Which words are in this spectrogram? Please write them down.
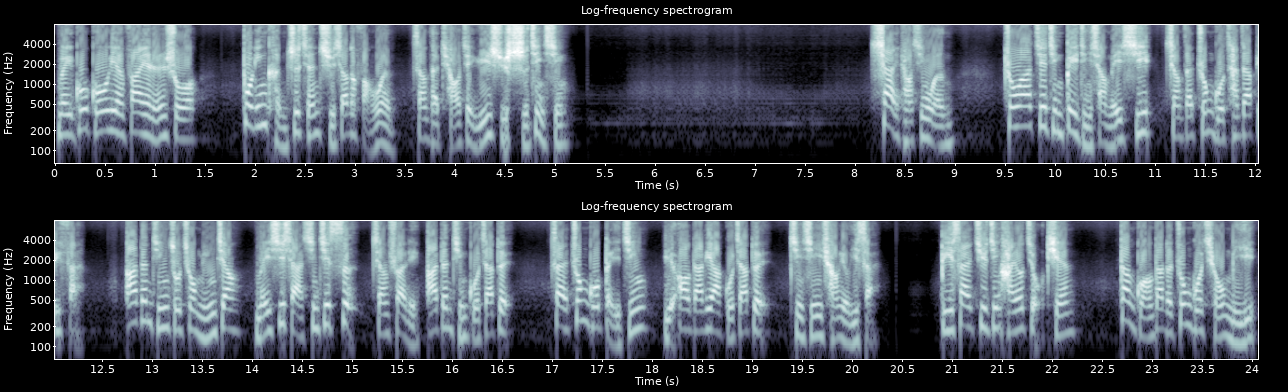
美国国务院发言人说，布林肯之前取消的访问将在条件允许时进行。下一条新闻：中阿接近背景下，梅西将在中国参加比赛。阿根廷足球名将梅西下星期四将率领阿根廷国家队在中国北京与澳大利亚国家队进行一场友谊赛。比赛距今还有九天，但广大的中国球迷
